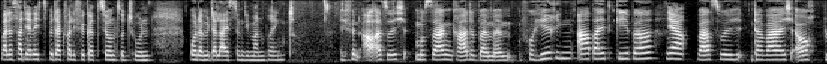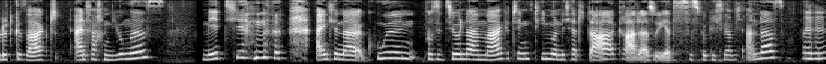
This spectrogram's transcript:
Weil das hat ja nichts mit der Qualifikation zu tun oder mit der Leistung, die man bringt. Ich finde auch, also ich muss sagen, gerade bei meinem vorherigen Arbeitgeber ja. war es so, da war ich auch blöd gesagt einfach ein junges Mädchen, eigentlich in einer coolen Position da im Marketing-Team und ich hatte da gerade, also jetzt ist es wirklich, glaube ich, anders. Mhm.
